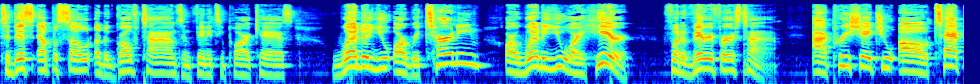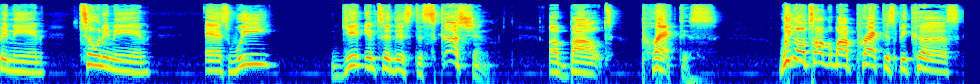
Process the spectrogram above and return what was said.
to this episode of the Growth Times Infinity Podcast. Whether you are returning or whether you are here for the very first time, I appreciate you all tapping in, tuning in as we get into this discussion about practice. We're going to talk about practice because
